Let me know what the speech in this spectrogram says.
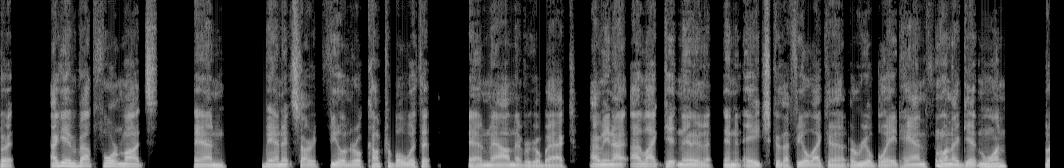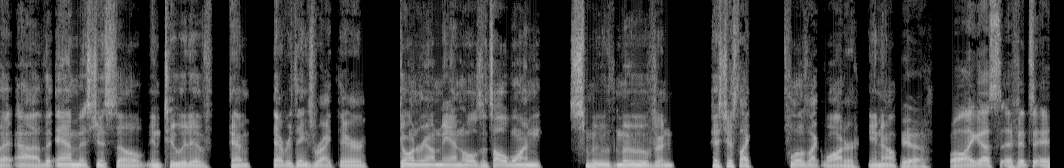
But I gave about four months, and man, it started feeling real comfortable with it, and now I'll never go back. I mean, I, I like getting in, a, in an H because I feel like a, a real blade hand when I get in one. But uh, the M is just so intuitive, and everything's right there. Going around manholes, it's all one smooth move and it's just like flows like water, you know? Yeah. Well, I guess if it's, eh,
